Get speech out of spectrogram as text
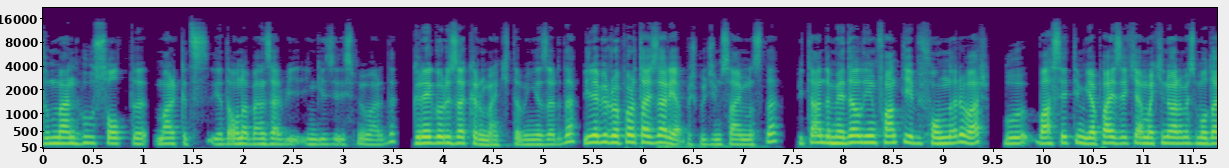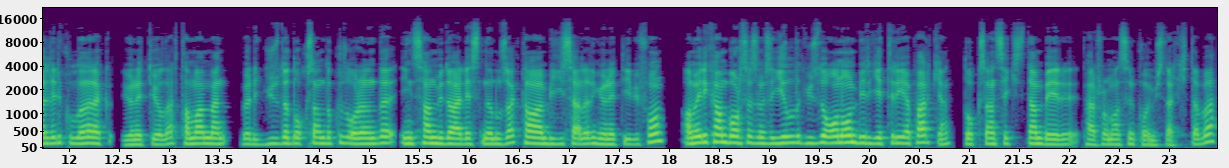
The Man Who Sold the Markets ya da ona benzer bir İngilizce ismi vardı. Gregory Zuckerman kitabın yazarı da. Birebir röportajlar yapmış bu Jim Simons'la. Bir tane de Medallion Fund diye bir fonları var. Bu bahsettiğim yapay zeka makine öğrenmesi modelleri kullanarak yönetiyorlar. Tamamen böyle %99 oranında insan müdahalesinden uzak tamamen bilgisayarların yönettiği bir fon. Amerikan borsası mesela yıllık %10-11 getiri yaparken 98'den beri performansını koymuşlar kitaba.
